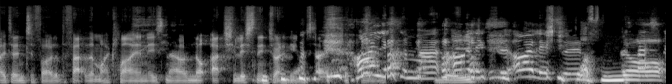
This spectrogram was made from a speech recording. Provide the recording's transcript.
identified of the fact that my client is now not actually listening to anything I'm saying. I listen, Matt. I listen. I listen. She does not.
